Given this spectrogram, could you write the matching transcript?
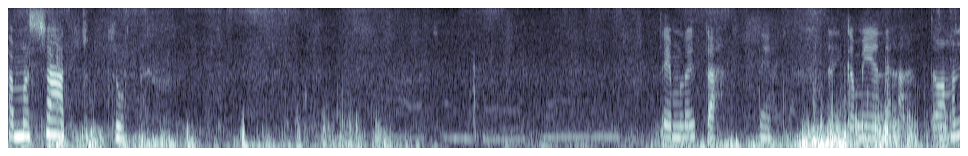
ธรรมชาติจุดๆ ต็มเลยจ้ะนี่อันนี้กระเมนนะคะแต่ว่ามัน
